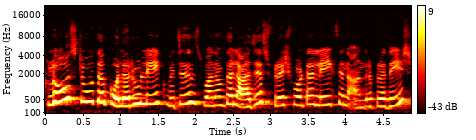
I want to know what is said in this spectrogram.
close to the Kolleru lake which is one of the largest freshwater lakes in Andhra Pradesh.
